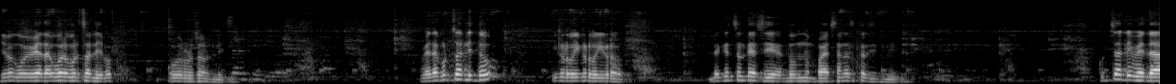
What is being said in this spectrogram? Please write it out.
हे बघ वेदा बरोबर चालली बघ. बरोबर चालली. ती. वेदा कुठं चालली तू? इकडं इकडं बघ, इकडं लगेच चालते असे दोन दोन पाय सांगच करते ती. कुठं चालली वेदा?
